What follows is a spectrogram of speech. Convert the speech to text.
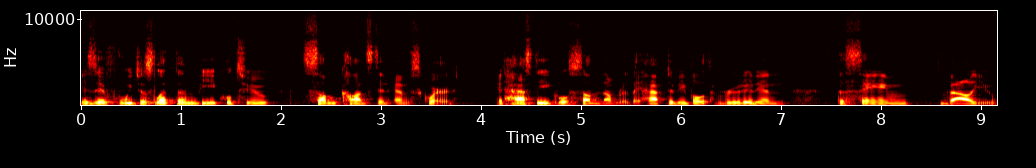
is if we just let them be equal to some constant m squared. It has to equal some number. They have to be both rooted in the same value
